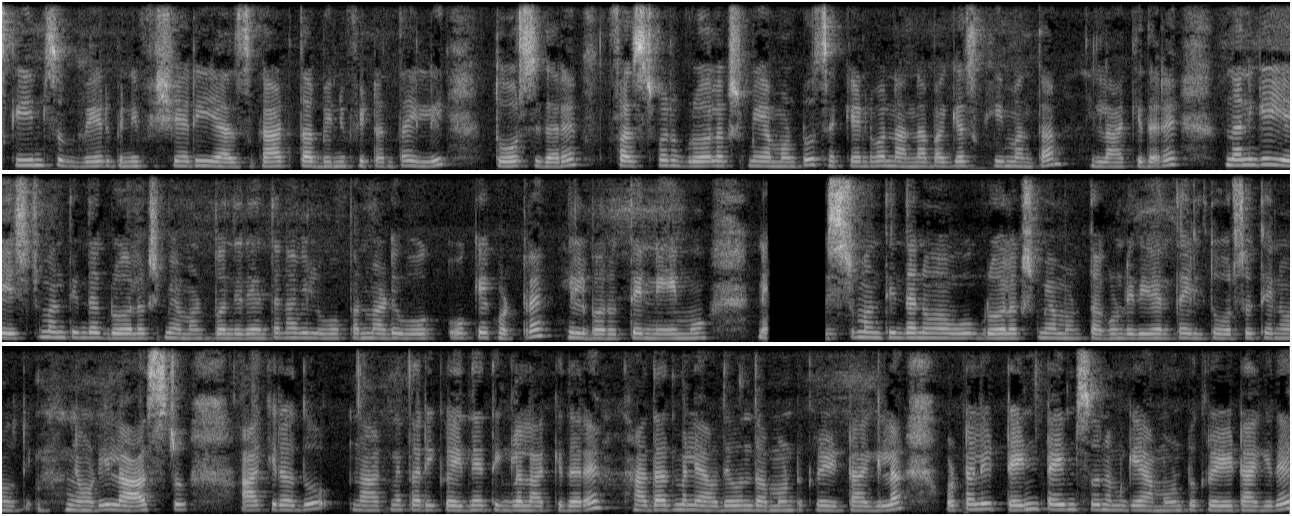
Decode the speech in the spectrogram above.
schemes where beneficiary has got the benefit ಅಂತ ಇಲ್ಲಿ ತೋರಿಸಿದ್ದಾರೆ. First one Gruhalakshmi amount second one Annabhagya scheme ಅಂತ ಇಲ್ಲಿ ಹಾಕಿದ್ದಾರೆ. ನನಗೆ ಎಷ್ಟು ಮಂತಿಂದ ಗೃಹಲಕ್ಷ್ಮಿ ಅಮೌಂಟ್ ಬಂದಿದೆ ಅಂತ ನಾವಿಲ್ಲಿ ಓಪನ್ ಮಾಡಿ ಓಕೆ ಕೊಟ್ಟರೆ ಇಲ್ಲಿ ಬರುತ್ತೆ ನೇಮು ಎಷ್ಟು ಮಂತಿಂದ ನಾವು ಗೃಹಲಕ್ಷ್ಮಿ ಅಮೌಂಟ್ ತಗೊಂಡಿದ್ದೀವಿ ಅಂತ ಇಲ್ಲಿ ತೋರಿಸುತ್ತೆ ನೋಡಿ ನೋಡಿ ಲಾಸ್ಟ್ ಹಾಕಿರೋದು ನಾಲ್ಕನೇ ತಾರೀಕು ಐದನೇ ತಿಂಗಳಲ್ಲಿ ಹಾಕಿದ್ದಾರೆ. ಅದಾದಮೇಲೆ ಯಾವುದೇ ಒಂದು ಅಮೌಂಟ್ ಕ್ರೆಡಿಟ್ ಆಗಿಲ್ಲ. ಒಟ್ಟಲ್ಲಿ ಟೆನ್ ಟೈಮ್ಸು ನಮಗೆ ಅಮೌಂಟು ಕ್ರೆಡಿಟ್ ಆಗಿದೆ.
